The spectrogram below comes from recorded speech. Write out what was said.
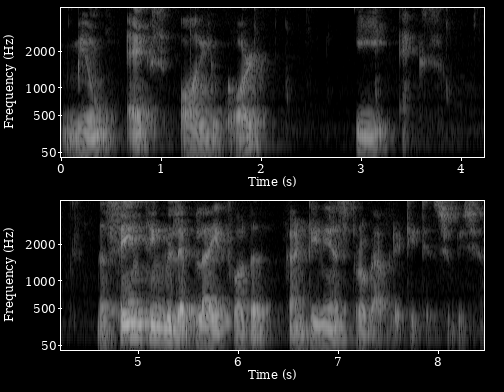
mu x or you call ex. The same thing will apply for the continuous probability distribution.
